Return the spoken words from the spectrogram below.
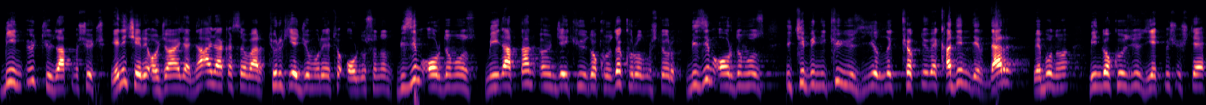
1363 Yeniçeri Ocağı ile ne alakası var Türkiye Cumhuriyeti ordusunun? Bizim ordumuz milattan önce 209'da kurulmuştur. Bizim ordumuz 2200 yıllık köklü ve kadimdir der ve bunu 1973'te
